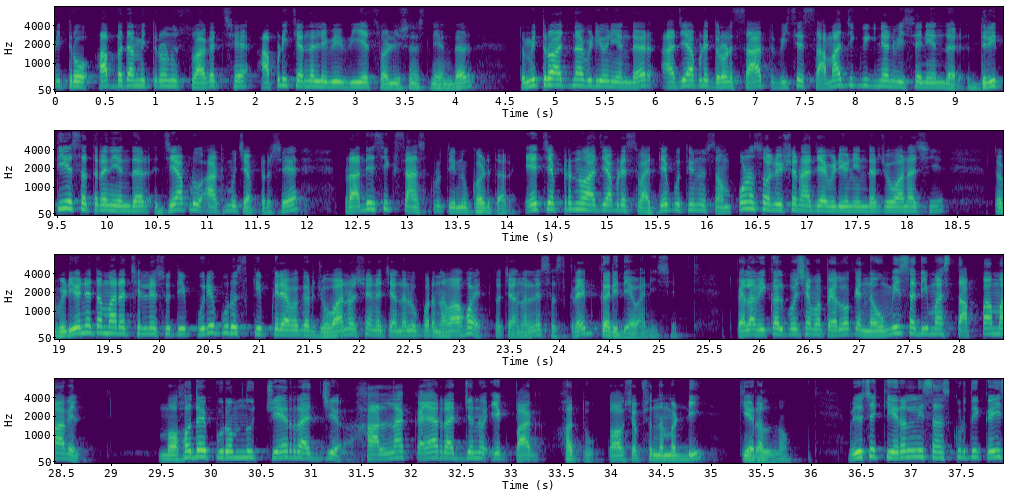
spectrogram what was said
મિત્રો, આપ બધા મિત્રોનું સ્વાગત છે આપણી ચેનલ એવી વીએસ સોલ્યુશન્સની અંદર. તો મિત્રો, આજના વિડીયોની અંદર આજે આપણે ધોરણ સાત વિશે સામાજિક વિજ્ઞાન વિષયની અંદર, દ્વિતીય સત્રની અંદર જે આપણું આઠમું ચેપ્ટર છે, પ્રાદેશિક સંસ્કૃતિનું ઘડતર. એ ચેપ્ટરનું આજે આપણે સ્વાધ્યપુથીનું સંપૂર્ણ સોલ્યુશન આજે આ વિડીયોની અંદર જોવાના છીએ. તો વિડીયોને તમારે છેલ્લે સુધી પૂરેપૂરું સ્કીપ કર્યા વગર જોવાનો છે અને ચેનલ ઉપર નવા હોય તો ચેનલને સબસ્ક્રાઈબ કરી દેવાની છે. પહેલા વિકલ્પો છે એમાં પહેલો કે નવમી સદીમાં સ્થાપવામાં આવેલ મહોદયપુરમનું ચેર રાજ્ય હાલના કયા રાજ્યનો એક ભાગ હતું? તો આવશે ઓપ્શન નંબર ડી કેરળનો બીજો છે કેરળની સંસ્કૃતિ કઈ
